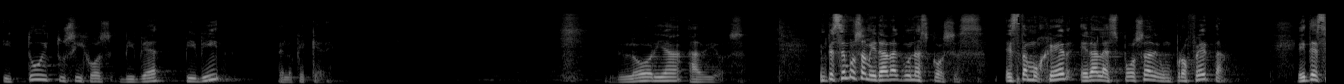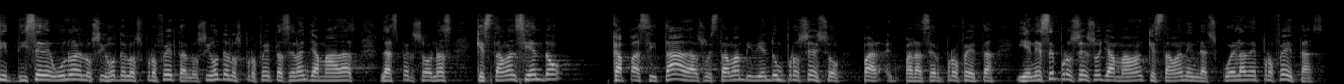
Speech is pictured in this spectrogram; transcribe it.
y tú y tus hijos vivid, vivid de lo que quede. Gloria a Dios. Empecemos a mirar algunas cosas. Esta mujer era la esposa de un profeta. Es decir, dice de uno de los hijos de los profetas. Los hijos de los profetas eran llamadas las personas que estaban siendo capacitadas o estaban viviendo un proceso para, ser profeta. Y en ese proceso llamaban que estaban en la escuela de profetas.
